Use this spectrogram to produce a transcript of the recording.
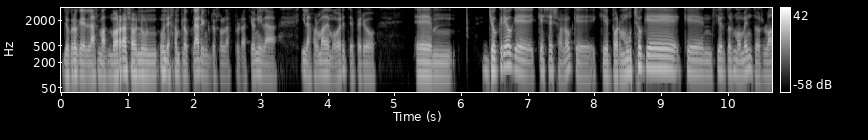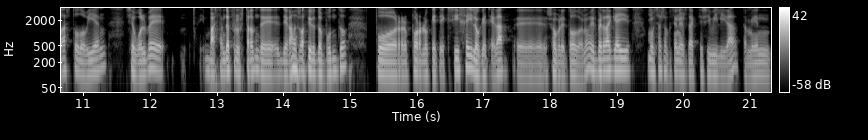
yo creo que las mazmorras son un, ejemplo claro, incluso la exploración y la, y la forma de moverte, pero eh, yo creo que, que, es eso, ¿no? Que, que por mucho que, que, en ciertos momentos lo hagas todo bien, se vuelve bastante frustrante llegados a cierto punto por, por lo que te exige y lo que te da, eh, sobre todo, ¿no? Es verdad que hay muchas opciones de accesibilidad, también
